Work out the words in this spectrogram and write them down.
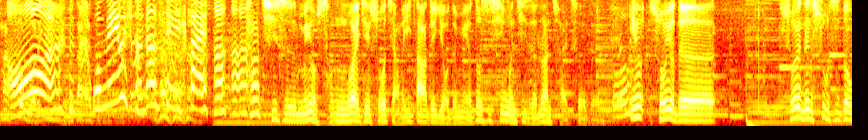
他送我的我没有想到这一块啊。他其实没有从外界所讲的一大堆有的没有，都是新闻记者乱揣测的。因为所有的所有那个数字都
